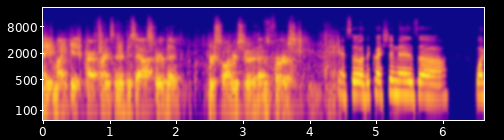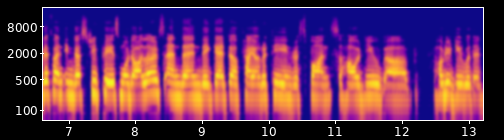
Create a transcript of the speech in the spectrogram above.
they might get preference in a disaster that responders go to them first. Yeah, so the question is uh, what if an industry pays more dollars and then they get a priority in response? So how do you uh, how do you deal with it?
